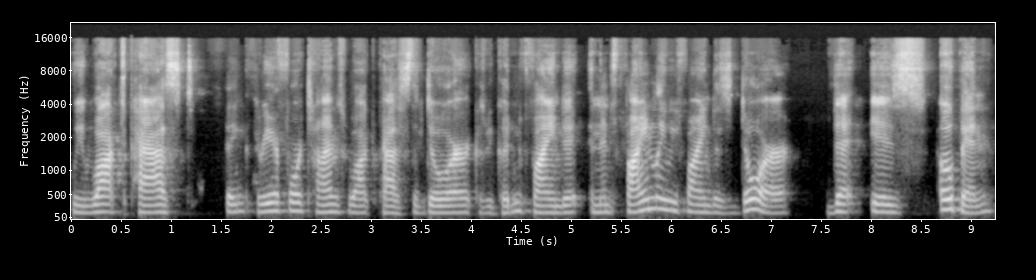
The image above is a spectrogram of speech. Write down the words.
we walked past, think three or four times, walked past the door because we couldn't find it. And then finally, we find this door that is open.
